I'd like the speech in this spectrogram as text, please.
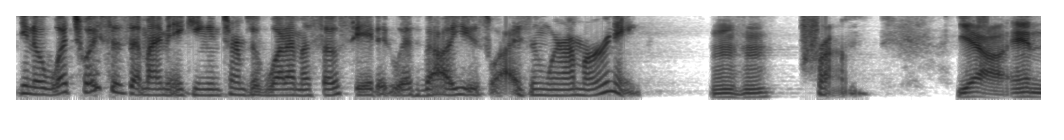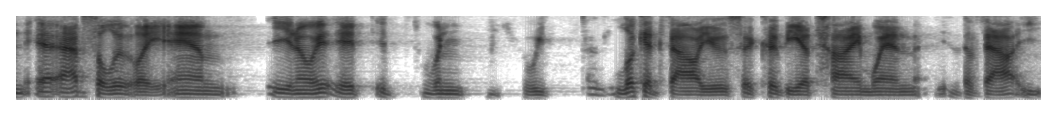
you know what choices am i making in terms of what i'm associated with values wise and where i'm earning mm-hmm. from yeah and absolutely and you know it, it, it, when we look at values it could be a time when the value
